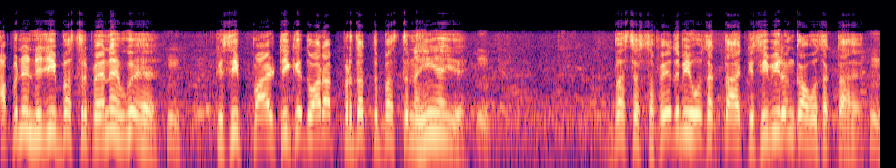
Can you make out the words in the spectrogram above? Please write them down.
अपने निजी वस्त्र पहने हुए है हम्म। किसी पार्टी के द्वारा प्रदत्त वस्त्र नहीं है ये हम्म। वस्त्र सफ़ेद भी हो सकता है किसी भी रंग का हो सकता है। हम्म।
